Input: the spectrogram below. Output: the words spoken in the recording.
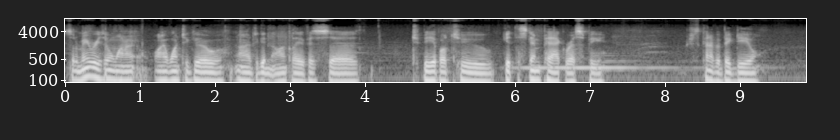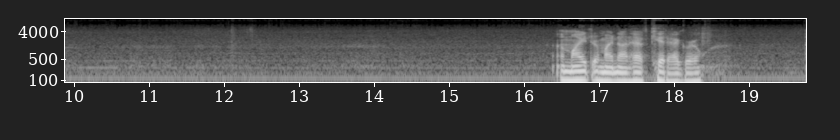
So the main reason why I, I want to go uh, to get an enclave is uh, to be able to get the Stimpak recipe, which is kind of a big deal. I might or might not have kit aggro.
